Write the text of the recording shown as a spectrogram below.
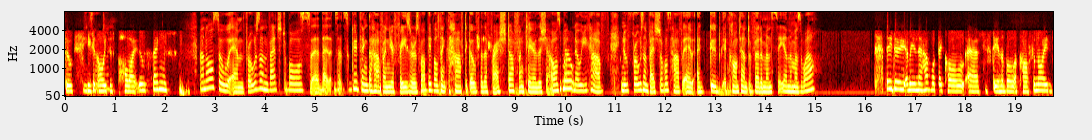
so exactly. you can always just pull out those things. And also um, frozen vegetables. Uh, that's a good thing to have in your freezer as well. People think they have to go for the fresh stuff and clear the shelves, but no, no you have, you know, frozen vegetables have a, a good content of vitamin C in them as well. They do. I mean, they have what they call uh, sustainable eicosanoids,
